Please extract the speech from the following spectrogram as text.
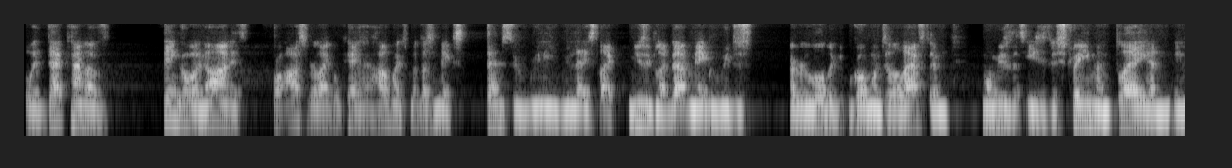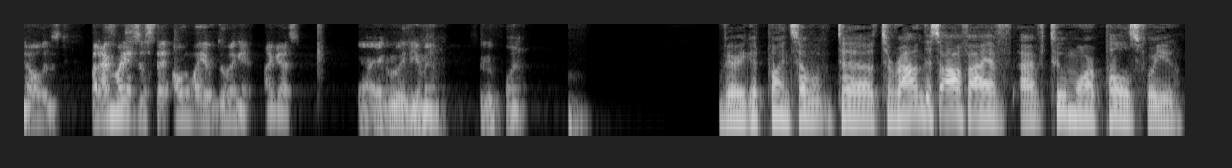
with that kind of thing going on, it's for us. We're like, okay, how much does it make sense to really release like music like that? Maybe we just are a little bit going to the left and more music that's easy to stream and play, and you know. but everybody has their own way of doing it, I guess. Yeah, I agree with you, man. It's a good point. Very good point. So to to round this off, I have I have two more polls for you.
